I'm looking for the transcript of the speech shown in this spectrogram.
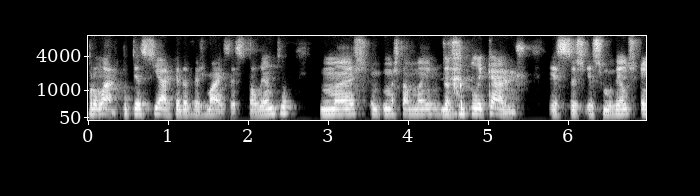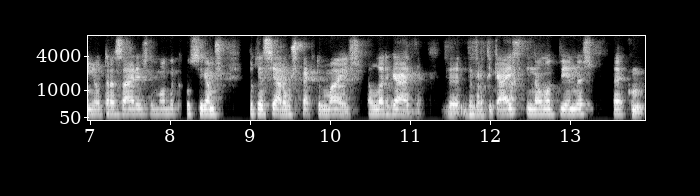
por um lado, potenciar cada vez mais esse talento, mas, mas também de replicarmos esses, esses modelos em outras áreas, de modo a que consigamos potenciar um espectro mais alargado de, de verticais e não apenas, eh, como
